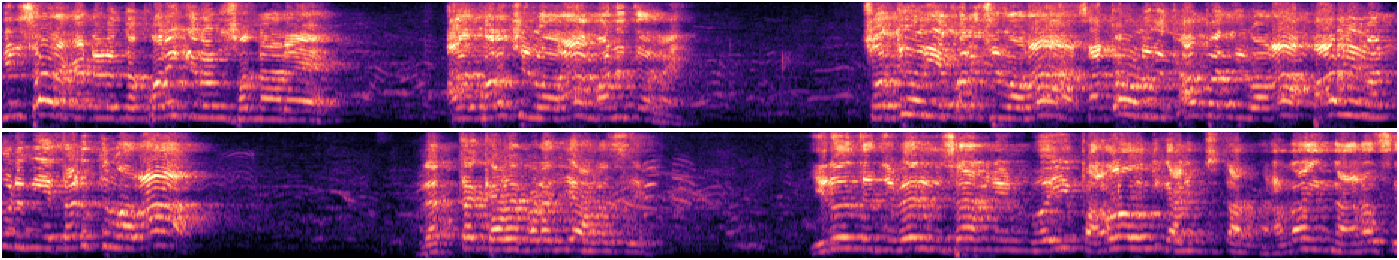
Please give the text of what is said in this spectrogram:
மின்சார கட்டணத்தை குறைக்கிறோம்னு சொன்னாரு. அதை குறைச்சிடுவாரா? மனு தர்றேன். சொத்து வரியை குறைச்சிடுவாரா? சட்ட ஒழுங்கு காப்பாத்திடுவாரா? பாலியல் வன்கொடுமையை தடுத்துருவாரா ரத்த கடை படைஞ்ச அரசு. இருபத்தஞ்சு பேர் விசாரணையின் போய் பரலோகத்துக்கு அனுப்பிச்சுட்டாங்க. அதான் இந்த அரசு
